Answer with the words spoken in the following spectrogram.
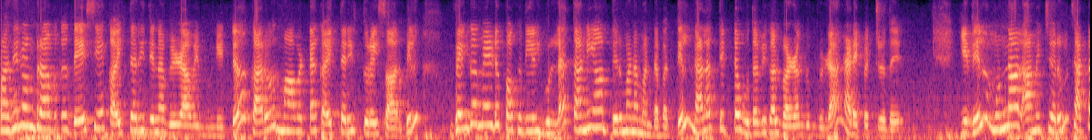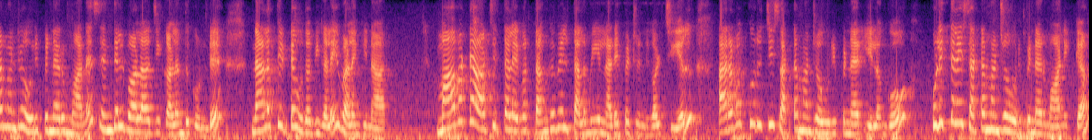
பதினொன்றாவது தேசிய கைத்தறி தின விழாவை முன்னிட்டு கரூர் மாவட்ட கைத்தறித்துறை சார்பில் வெங்கமேடு பகுதியில் உள்ள தனியார் திருமண மண்டபத்தில் நலத்திட்ட உதவிகள் வழங்கும் விழா நடைபெற்றது. இதில் முன்னாள் அமைச்சரும் சட்டமன்ற உறுப்பினருமான செந்தில் பாலாஜி கலந்து கொண்டு நலத்திட்ட உதவிகளை வழங்கினார். மாவட்ட ஆட்சித்தலைவர் தங்கவேல் தலைமையில் நடைபெற்ற நிகழ்ச்சியில் அரவக்குறிச்சி சட்டமன்ற உறுப்பினர் இளங்கோ குளித்தலை சட்டமன்ற உறுப்பினர் மாணிக்கம்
